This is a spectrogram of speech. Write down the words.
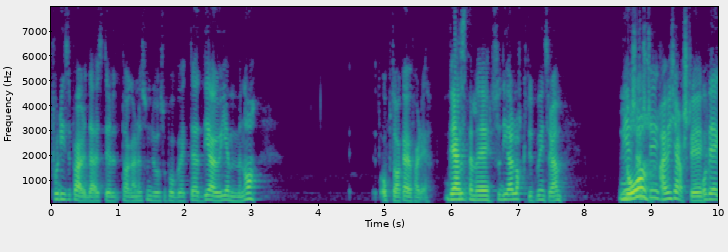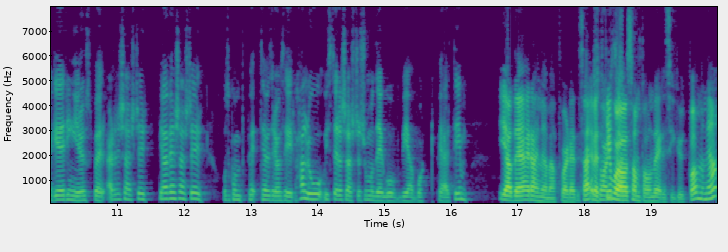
For disse Paradise-deltakerne som du også påpekte, de er jo hjemme nå. Opptaket er jo ferdig. Det stemmer. Så de har lagt ut på Instagram. Vi Nå er kjærester. er vi kjærester. Og VG ringer og spør er dere kjærester. Ja, vi er kjærester. Og så kommer TV3 og sier hallo, hvis dere er kjærester, så må det gå via vårt PR-team. Ja, det regner jeg med at det var det de sa. Jeg vet ikke hva sagt- samtalen deres gikk ut på, men ja.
